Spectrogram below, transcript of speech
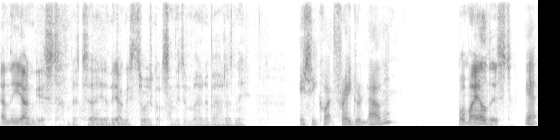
and the youngest. But uh, you know, the youngest has always got something to moan about, hasn't he? is he quite fragrant now? Then, What my eldest? yeah.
